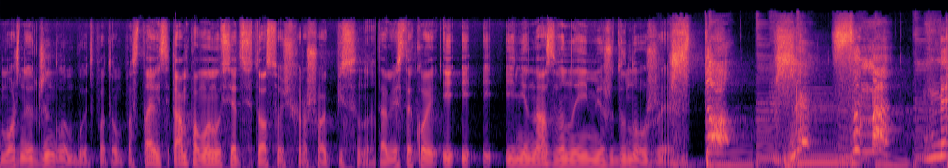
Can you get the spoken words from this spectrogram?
можно и джинглом будет потом поставить. Там, по-моему, вся эта ситуация очень хорошо описана. Там есть такое и, и, и, и неназванные междуножие. Что же с нами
